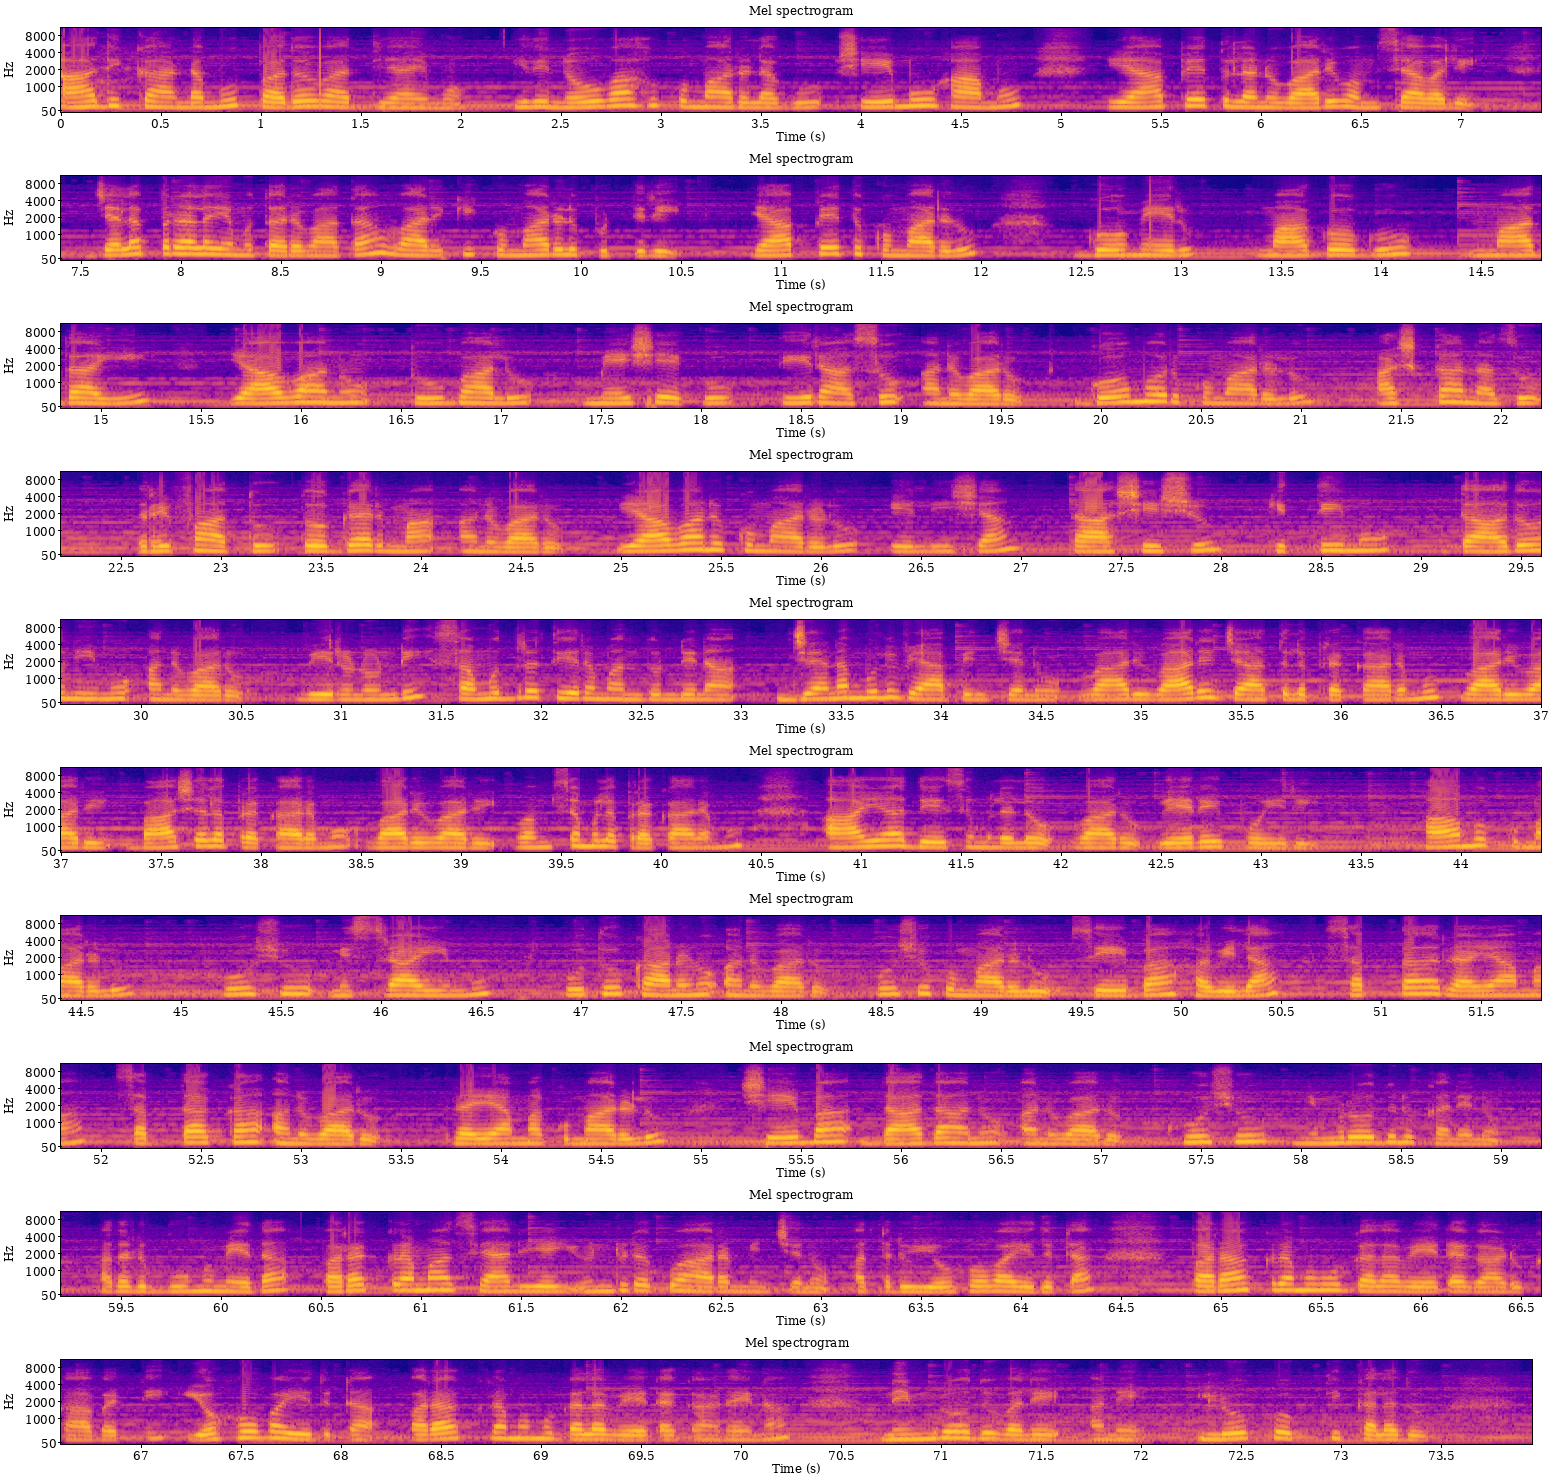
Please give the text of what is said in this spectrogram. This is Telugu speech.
ఆది కాండము పదవ అధ్యాయము. ఇది నోవాహు కుమారులగు షేము హాము యాపేతులను వారి వంశావళి. జలప్రలయము తరువాత వారికి కుమారులు పుట్టిరి. యాపేతు కుమారులు గోమేరు మాగోగు మాదాయి యావాను తూబాలు మేషేకు తీరాసు అనువారు. గోమోరు కుమారులు అష్కానజు రిఫాతు తొగర్మ అనువారు. యావాను కుమారులు ఎలీషా తాషీషు కిత్తీము దాదోనీము అనువారు. వీరు నుండి సముద్ర తీరమందుండిన జనములు వ్యాపించెను. వారి వారి జాతుల ప్రకారము వారి వారి భాషల ప్రకారము వారి వారి వంశముల ప్రకారము ఆయా దేశములలో వారు వేరైపోయిరి. హాము కుమారులు కూషు మిశ్రాయిము పుతుకానును అనువారు. కూషు కుమారులు సేబా హవిలా సప్త రయామ సప్తాక అనువారు. రయామ కుమారులు షేబా దాదాను అనువారు. కూషు నిమ్రోదును కనెను. అతడు భూమి మీద పరాక్రమశాలి యుండుటకు ఆరంభించెను. అతడు యోహోవా ఎదుట పరాక్రమము గల వేటగాడు కాబట్టి యోహోవా ఎదుట పరాక్రమము గల వేటగాడైన నిమ్రోదు వలె అనే లోకోక్తి కలదు.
